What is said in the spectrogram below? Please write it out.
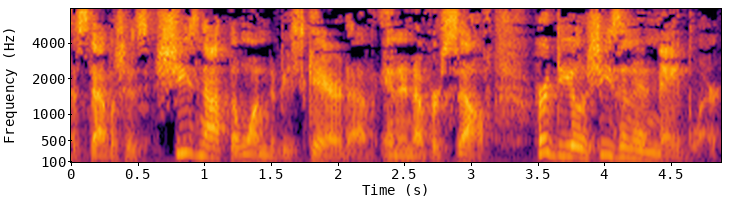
establishes she's not the one to be scared of in and of herself. Her deal is she's an enabler.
